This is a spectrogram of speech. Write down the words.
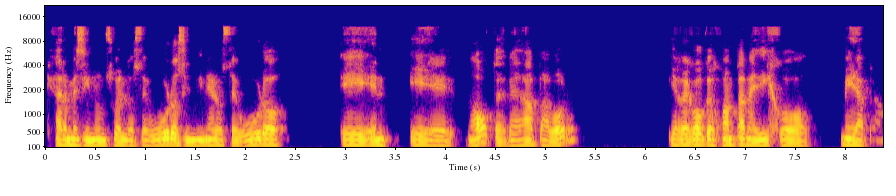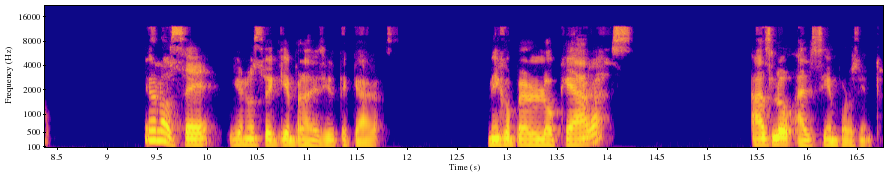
quedarme sin un sueldo seguro, sin dinero seguro, eh, eh, ¿no? Me daba pavor. Y recuerdo que Juanpa me dijo, mira, Pau, yo no sé, yo no soy quien para decirte que hagas. Me dijo, pero lo que hagas, hazlo al 100%.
